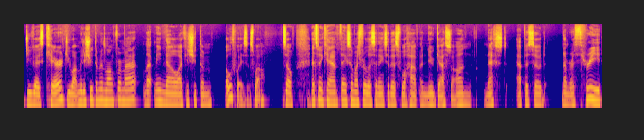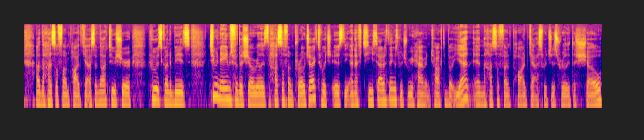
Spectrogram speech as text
Do you guys care? Do you want me to shoot them in long format? Let me know. I can shoot them both ways as well. So it's been Cam. Thanks so much for listening to this. We'll have a new guest on next episode number three of the Hustle Fund podcast. I'm not too sure who it's going to be. It's two names for the show, really. It's the Hustle Fund Project, which is the NFT side of things, which we haven't talked about yet, and the Hustle Fund podcast, which is really the show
